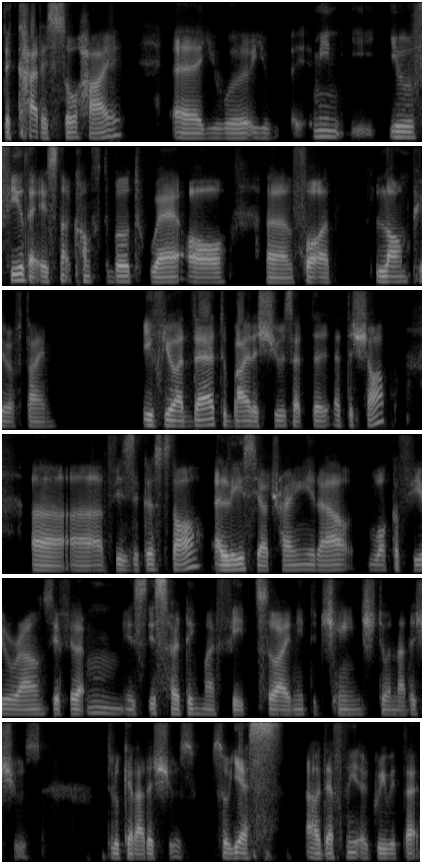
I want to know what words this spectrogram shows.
the cut is so high, uh, you will you I mean you feel that it's not comfortable to wear or uh, for a long period of time. If you are there to buy the shoes at the at the shop, uh, uh, physical store, at least you're trying it out, walk a few rounds. You feel like, mm, it's, it's hurting my feet, so I need to change to another shoes, to look at other shoes. So yes, I'll definitely agree with that.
